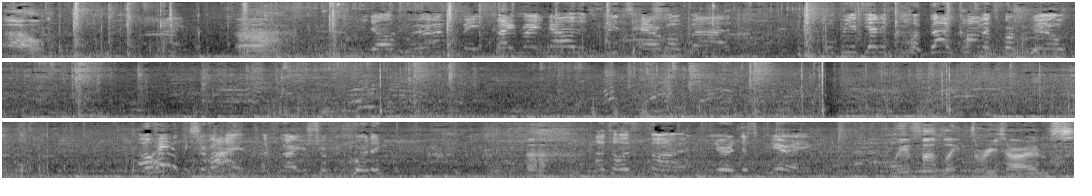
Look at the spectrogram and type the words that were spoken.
Ow. I totally thought you were disappearing. We flipped like three times.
